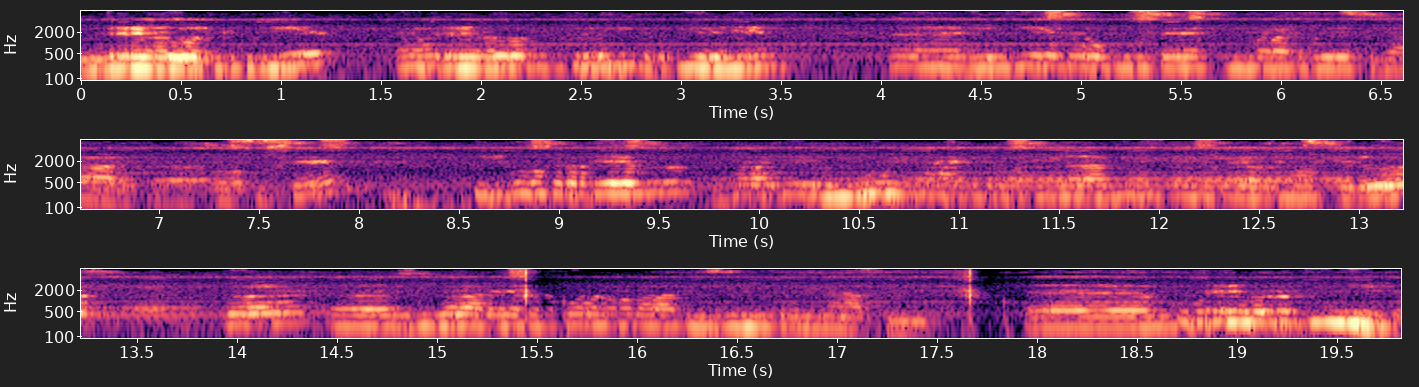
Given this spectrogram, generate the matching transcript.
um treinador que cria é um treinador que acredita piamente uh, em que esse é o processo que lhe vai fazer chegar uh, ao sucesso e com certeza vai ter muito mais capacidade de influenciar os nossos jogadores para uh, jogar dessa forma para atingir um determinado fim. o treinador que imita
